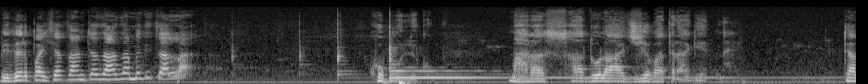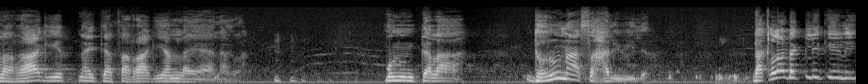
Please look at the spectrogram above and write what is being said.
बिगर पैशाचा आमच्या जहाजामध्ये चालला. खूप बोलले खूप. महाराज साधूला अजिबात राग येत नाही. त्याला राग येत नाही त्याचा राग यांना यायला लागला. म्हणून त्याला धरून असं हलविलं. ढकलाढकली केली.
